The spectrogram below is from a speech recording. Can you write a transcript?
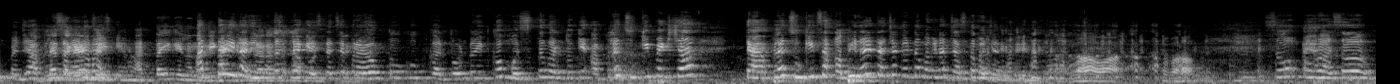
म्हणजे आपल्या सगळ्यांना. आत्ताही केलं त्याचे प्रयोग तो खूप करतो आणि तो इतका मस्त करतो की आपल्या चुकीपेक्षा त्या आपल्या चुकीचा अभिनय त्याच्याकडनं बघण्यात जास्त मजा येते. सो असं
